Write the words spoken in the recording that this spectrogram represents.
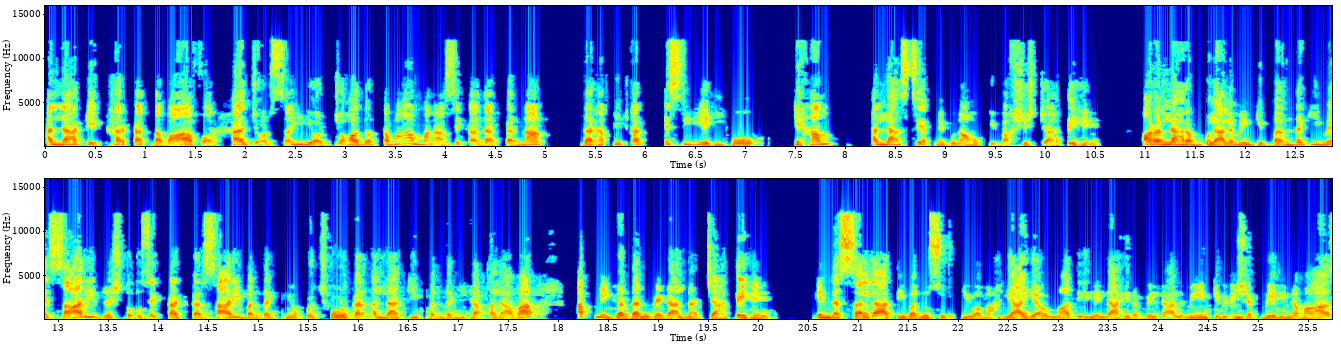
اللہ کے گھر کا طواف اور حج اور صحیح اور جوہد اور تمام مناسب ادا کرنا در حقیقت اس لیے ہی ہو کہ ہم اللہ سے اپنے گناہوں کی بخشش چاہتے ہیں۔ اور اللہ رب العالمین کی بندگی میں ساری رشتوں سے کٹ کر، ساری بندگیوں کو چھوڑ کر اللہ کی بندگی کا قلاوہ اپنی گردن میں ڈالنا چاہتے ہیں۔ ان سلاتی و نسخی و محیا رب العالمین کی بے شک میری نماز،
